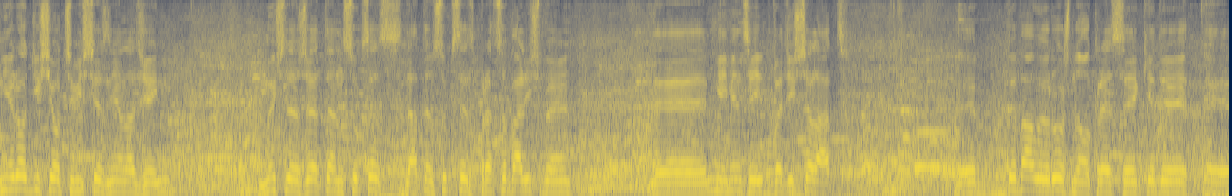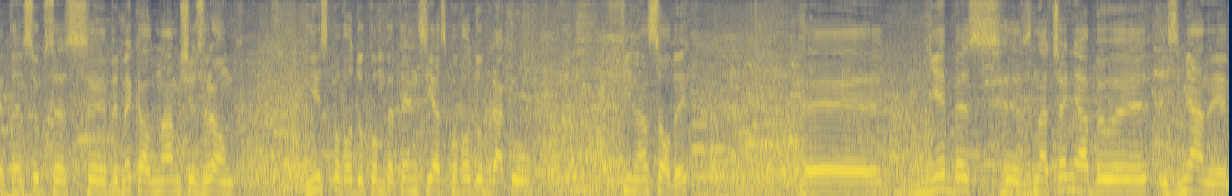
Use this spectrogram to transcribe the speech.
nie rodzi się oczywiście z dnia na dzień. Myślę, że ten sukces, na ten sukces pracowaliśmy e, mniej więcej 20 lat. E, bywały różne okresy, kiedy e, ten sukces wymykał nam się z rąk nie z powodu kompetencji, a z powodu braku finansowych. E, Nie bez znaczenia były zmiany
